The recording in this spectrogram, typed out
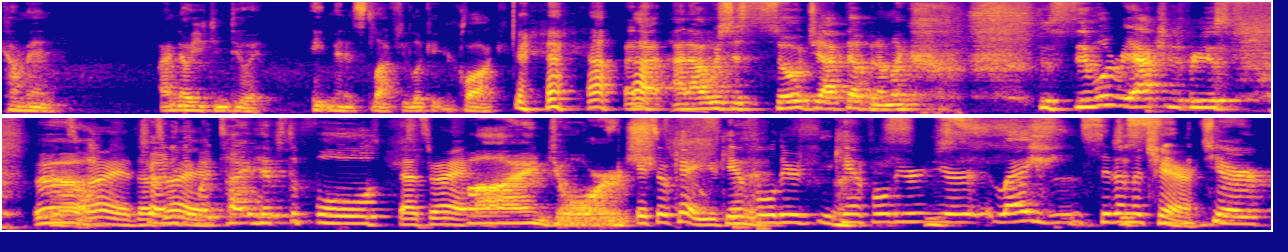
"Come in, I know you can do it." Eight minutes left. You look at your clock, and I and I was just so jacked up, and I'm like. The similar reactions for you. That's right, that's trying to get my tight hips to fold. that's right Fine, George. It's okay. You can't fold your you can't fold your, your legs. Sit on Just the sit in chair. the chair,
